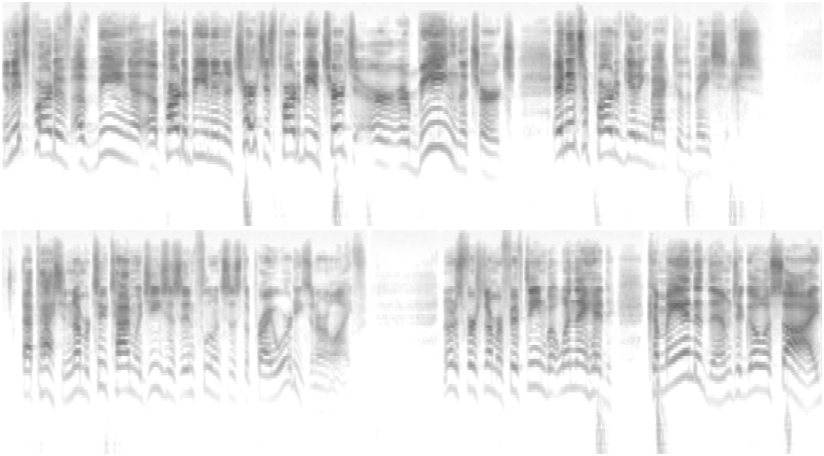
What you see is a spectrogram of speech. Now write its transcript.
And it's part of, of being a, a, part of being in the church. It's part of being church or, or being the church. And it's a part of getting back to the basics. That passion. Number two, time with Jesus influences the priorities in our life. Notice verse number 15. But when they had commanded them to go aside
